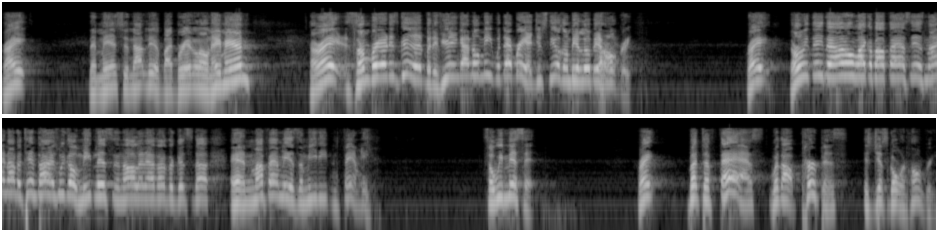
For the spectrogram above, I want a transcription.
right? That man should not live by bread alone. Amen? All right? Some bread is good, but if you ain't got no meat with that bread, you're still going to be a little bit hungry. Right? The only thing that I don't like about fast is nine out of ten times we go meatless and all of that other good stuff. And my family is a meat eating family. So we miss it. Right? But to fast without purpose is just going hungry.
